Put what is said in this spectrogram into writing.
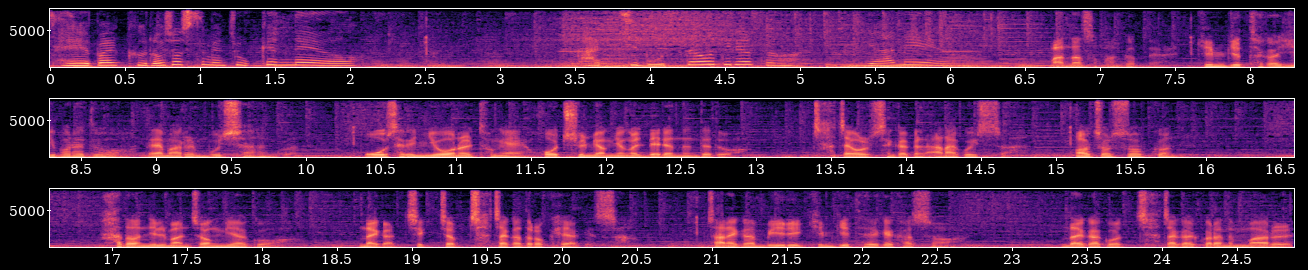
제발 그러셨으면 좋겠네요. 같이 못 싸워드려서 미안해요. 만나서 반갑네. 김기태가 이번에도 내 말을 무시하는군. 오세린 요원을 통해 호출 명령을 내렸는데도 찾아올 생각을 안 하고 있어. 어쩔 수 없군. 하던 일만 정리하고 내가 직접 찾아가도록 해야겠어. 자네가 미리 김기태에게 가서 내가 곧 찾아갈 거라는 말을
